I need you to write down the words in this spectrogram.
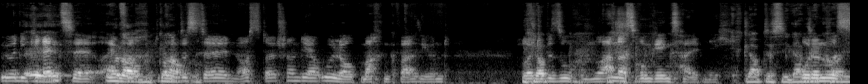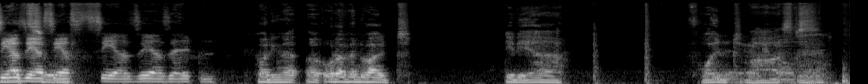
über die Äh, Grenze Urlaub, einfach, du genau. konntest äh, in Ostdeutschland ja Urlaub machen quasi und Leute glaub- besuchen. Nur andersrum ging es halt nicht. ich glaube, dass die ganze Oder nur sehr, sehr, sehr, sehr, sehr selten. Koordina äh, oder wenn du halt DDR Freund Ja, warst. genau.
